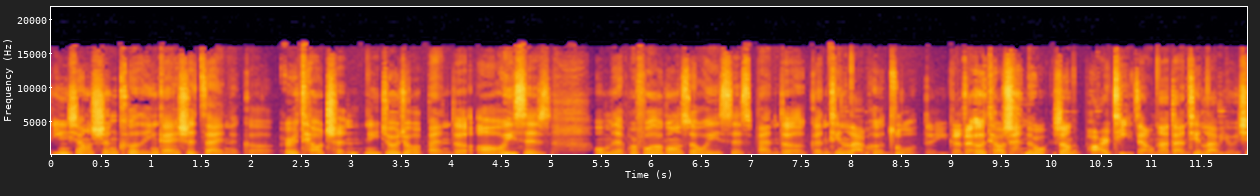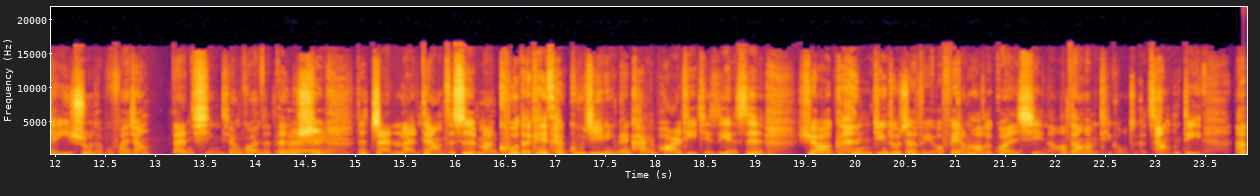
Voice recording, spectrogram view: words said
印象深刻的，应该是在那个二条城，你九九办的 Oasis，我们的 Portfolio 公司 Oasis 办的，跟 Team Lab 合作的一个在二条城的晚上的 Party，这样。那但 Team Lab 有一些艺术的部分，像蛋形相关的灯饰的展览，这样子是蛮酷的，可以在古迹里面开 Party，其实也是需要跟京都政府有非常好的关系，然后让他们提供这个场地。那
